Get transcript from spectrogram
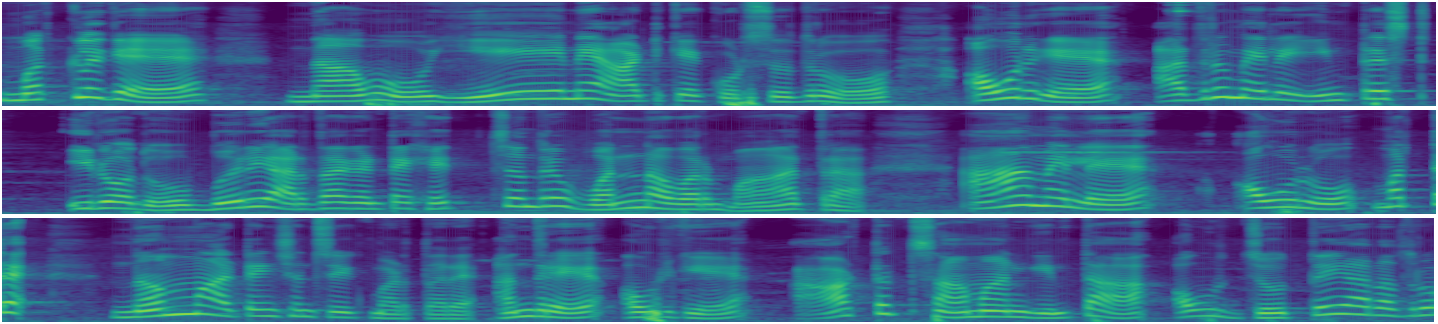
ಮಕ್ಕಳಿಗೆ ನಾವು ಏನೇ ಆಟಿಕೆ ಕೊಡಿಸಿದ್ರೂ ಅವ್ರಿಗೆ ಅದ್ರ ಮೇಲೆ ಇಂಟ್ರೆಸ್ಟ್ ಇರೋದು ಬರೀ ಅರ್ಧ ಗಂಟೆ ಹೆಚ್ಚಂದರೆ ಒನ್ ಅವರ್ ಮಾತ್ರ. ಆಮೇಲೆ ಅವರು ಮತ್ತೆ ನಮ್ಮ ಅಟೆನ್ಷನ್ ಸೀಕ್ ಮಾಡ್ತಾರೆ. ಅಂದರೆ ಅವ್ರಿಗೆ ಆಟದ ಸಾಮಾನಿಗಿಂತ ಅವ್ರ ಜೊತೆ ಯಾರಾದರೂ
